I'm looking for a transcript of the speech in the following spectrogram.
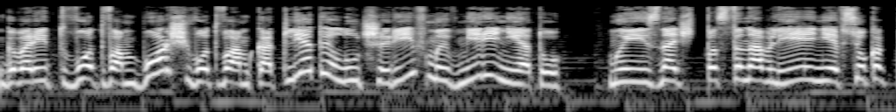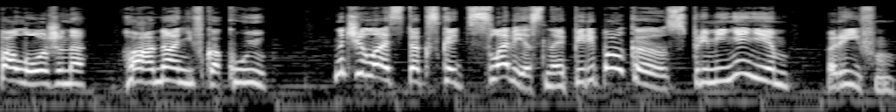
Говорит, вот вам борщ, вот вам котлеты, лучше рифмы в мире нету. Мы, значит, постановление, все как положено. А она ни в какую. Началась, так сказать, словесная перепалка с применением рифм.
